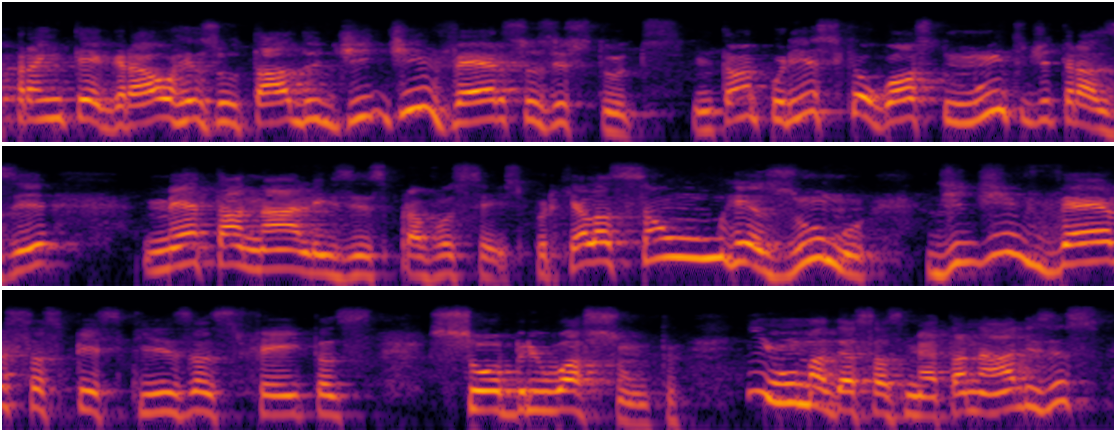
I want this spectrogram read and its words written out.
para integrar o resultado de diversos estudos. Então é por isso que eu gosto muito de trazer meta-análises para vocês, porque elas são um resumo de diversas pesquisas feitas sobre o assunto. E uma dessas meta-análises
